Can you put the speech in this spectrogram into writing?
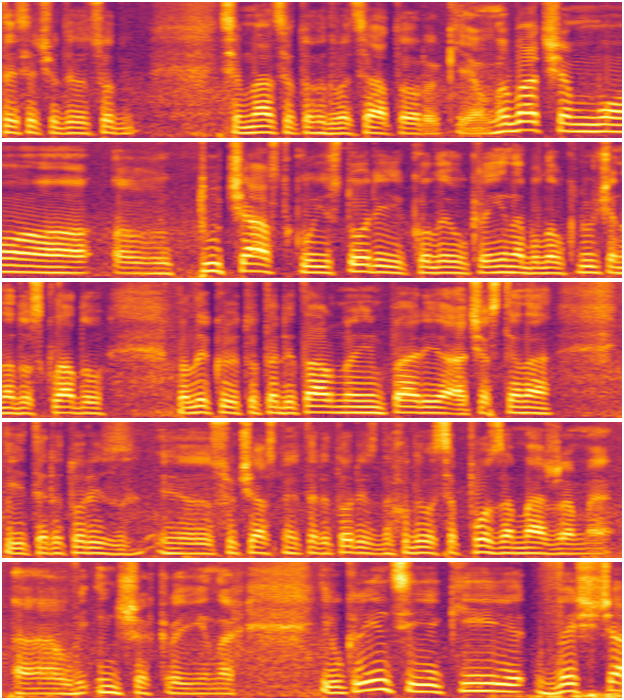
1917-20 років. Ми бачимо ту частку історії, коли Україна була включена до складу великої тоталітарної імперії, а частина її території е, сучасної території знаходилася поза межами е, в інших країнах. І українці, які весь час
